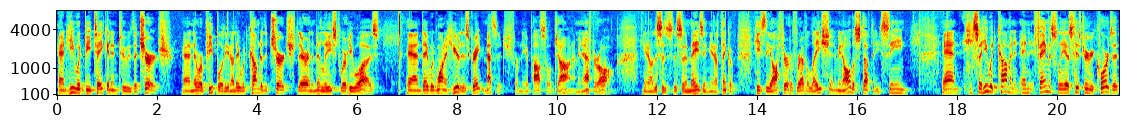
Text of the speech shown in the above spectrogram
and he would be taken into the church. And there were people, you know, they would come to the church there in the Middle East where he was, and they would want to hear this great message from the apostle John. I mean, after all, you know, this is this is amazing. You know, think of he's the author of Revelation. I mean, all the stuff that he's seen, and he, so he would come and, and famously, as history records it,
